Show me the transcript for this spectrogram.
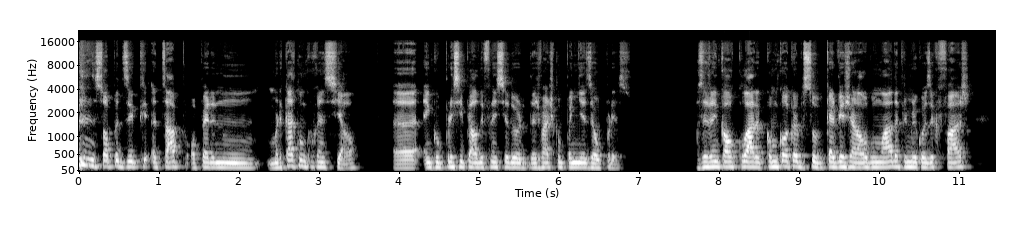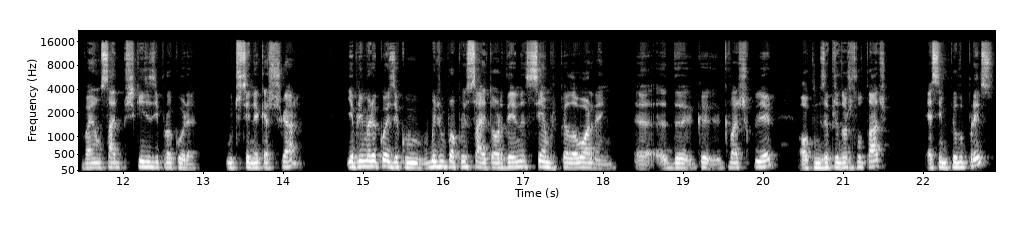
só para dizer que a TAP opera num mercado concorrencial uh, em que o principal diferenciador das várias companhias é o preço. Seja, em calcular, como qualquer pessoa que quer viajar a algum lado, a primeira coisa que faz vai a um site de pesquisas e procura o destino a que quer chegar e a primeira coisa que o, mesmo próprio site ordena, sempre pela ordem uh, de, que, que vais escolher, ou que nos apresenta os resultados, é sempre pelo preço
